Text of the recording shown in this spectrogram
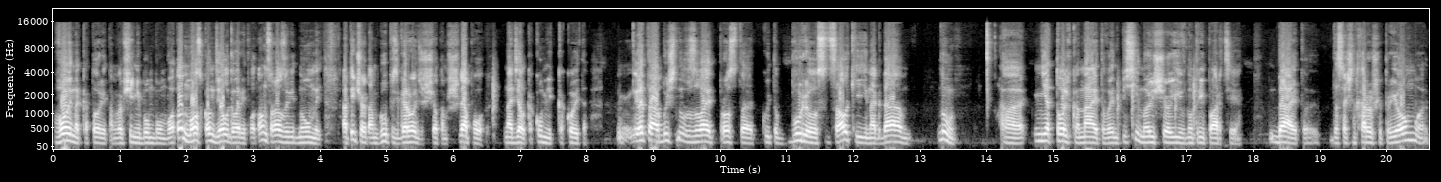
воина, который там вообще не бум-бум. Вот он мозг, он дело говорит, вот он сразу видно умный. А ты что там глупость городишь, еще там шляпу надел, как умник какой-то. Это обычно вызывает просто какую-то бурю социалки, иногда, ну, а, не только на этого NPC, но еще и внутри партии. Да, это достаточно хороший прием,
